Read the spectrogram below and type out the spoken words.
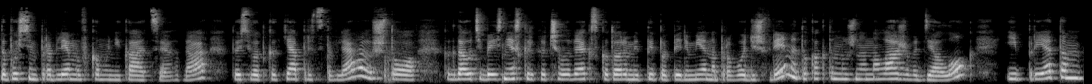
допустим, проблемы в коммуникациях, да. То есть вот как я представляю, что когда у тебя есть несколько человек, с которыми ты попеременно проводишь время, то как-то нужно налаживать диалог и при этом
